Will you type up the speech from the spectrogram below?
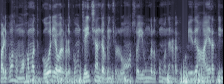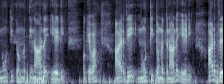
படிப்போம். ஸோ முகமது கோரி அவர்களுக்கும் ஜெய்சந்த் அப்படின்னு சொல்லுவோம். ஸோ இவங்களுக்கும் வந்து நடக்கக்கூடியது ஆயிரத்தி நூற்றி தொண்ணூற்றி நாலு ஏடி ஓகேவா ஆயிரத்தி நூற்றி தொண்ணூற்றி நாலு ஏடி அடுத்து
